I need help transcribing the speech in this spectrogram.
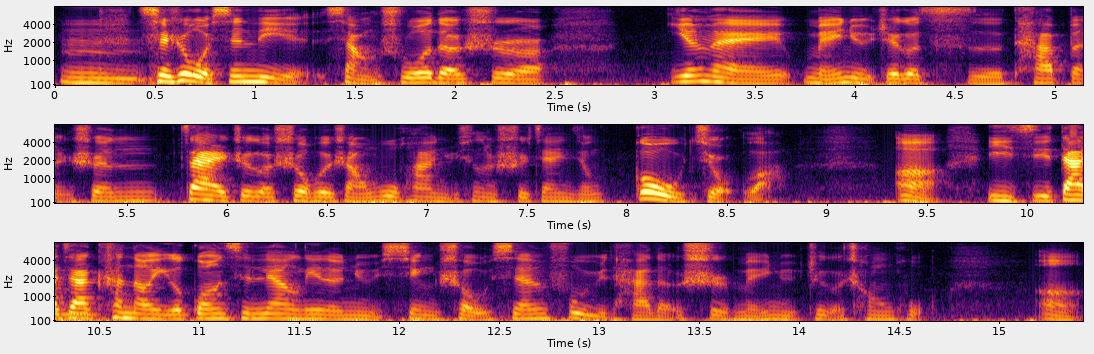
嗯其实我心里想说的是，因为“美女”这个词，它本身在这个社会上物化女性的时间已经够久了，啊、以及大家看到一个光鲜亮丽的女性，首先赋予她的是“美女”这个称呼，嗯。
